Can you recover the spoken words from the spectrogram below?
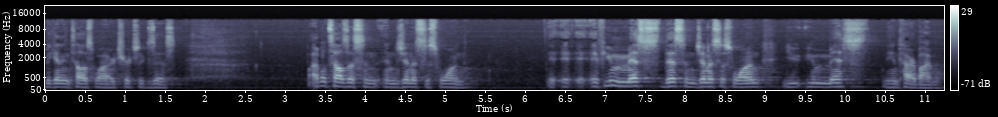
beginning to tell us why our church exists. The Bible tells us in, in Genesis 1 if you miss this in Genesis 1, you, you miss the entire Bible.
